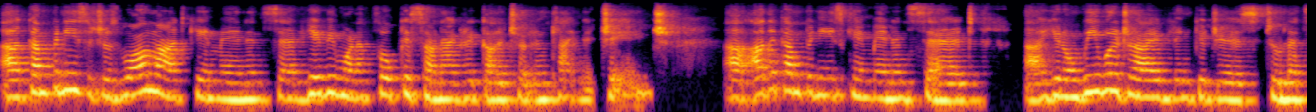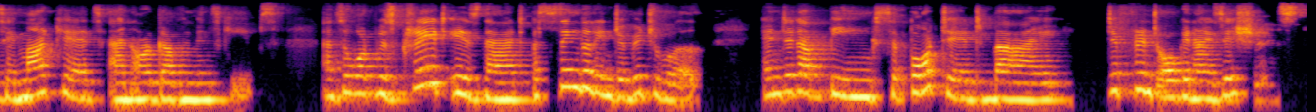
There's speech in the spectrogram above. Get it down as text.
Uh, companies such as Walmart came in and said, hey, we want to focus on agriculture and climate change. Uh, other companies came in and said, uh, you know, we will drive linkages to, let's say, markets and or government schemes. And so what was great is that a single individual ended up being supported by different organizations,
